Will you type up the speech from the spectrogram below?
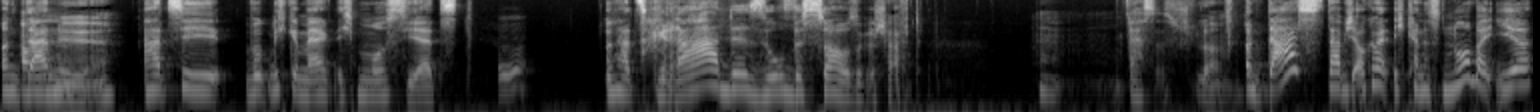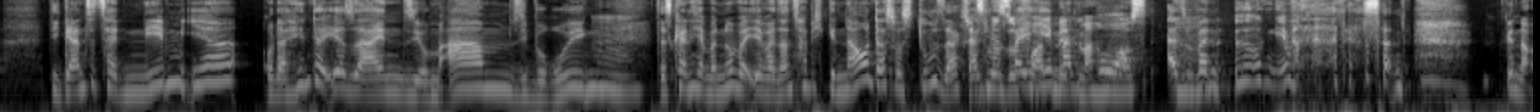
Und Oh, dann nö. hat sie wirklich gemerkt, ich muss jetzt. Und hat es gerade so bis zu Hause geschafft. Das ist schlimm. Und das, da habe ich auch gemerkt, ich kann es nur bei ihr die ganze Zeit neben ihr oder hinter ihr sein, sie umarmen, sie beruhigen. Das kann ich aber nur bei ihr, weil sonst habe ich genau das, was du sagst. Dass man das sofort jemand- mitmachen muss. Also wenn irgendjemand anders dann, genau,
